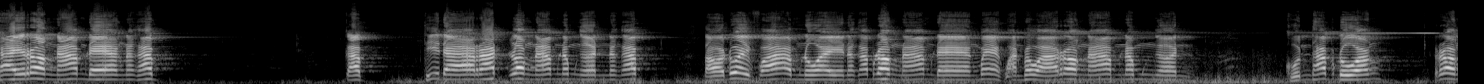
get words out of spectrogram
ชัยร่องน้ำแดงนะครับ กับธิดารัตร่องน้ำน้ำเงินนะครับ ต่อด้วยฟ้าอำนวยนะครับ ร่องน้ำแดงแม่ขวัญผวาร่องน้ำน้ำเงิน ขุนทัพหลวง ร่อง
